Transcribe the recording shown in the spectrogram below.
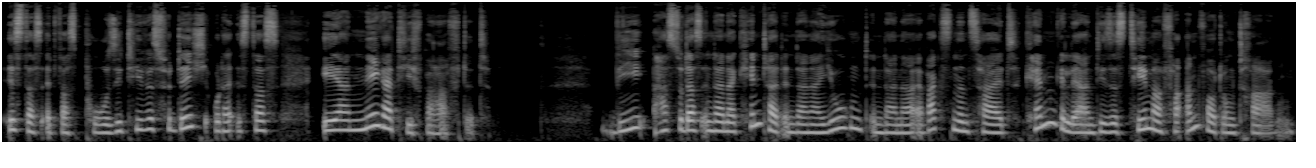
Ist das etwas Positives für dich oder ist das eher negativ behaftet? Wie hast du das in deiner Kindheit, in deiner Jugend, in deiner Erwachsenenzeit kennengelernt, dieses Thema Verantwortung tragen?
